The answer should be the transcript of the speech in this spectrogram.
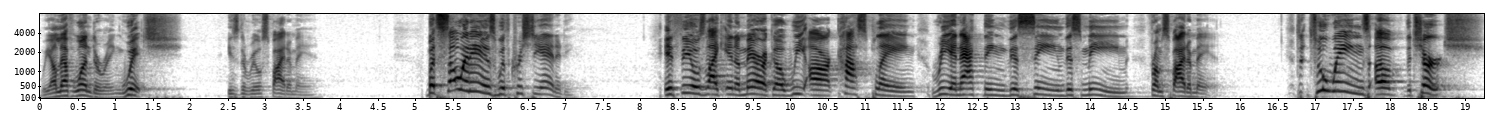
We are left wondering which is the real Spider Man. But so it is with Christianity. It feels like in America we are cosplaying, reenacting this scene, this meme from Spider Man. Two wings of the church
